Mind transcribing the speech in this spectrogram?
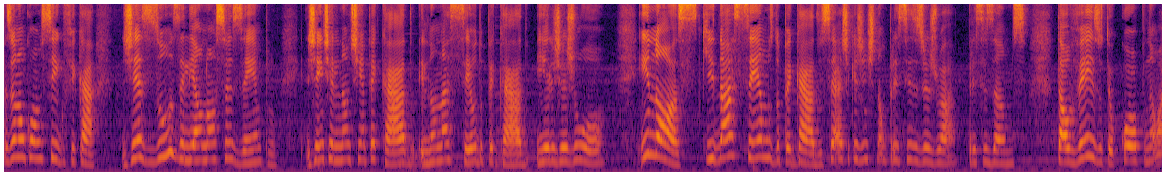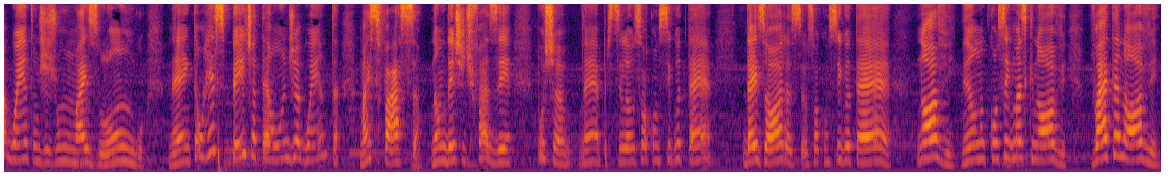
mas eu não consigo ficar. Jesus, ele é o nosso exemplo. Gente, ele não tinha pecado, ele não nasceu do pecado e ele jejuou. E nós que nascemos do pecado, você acha que a gente não precisa jejuar? Precisamos. Talvez o teu corpo não aguenta um jejum mais longo, né? Então respeite até onde aguenta, mas faça, não deixe de fazer. Puxa, né, Priscila, eu só consigo até 10 horas, eu só consigo até 9, eu não consigo mais que 9. Vai até 9.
